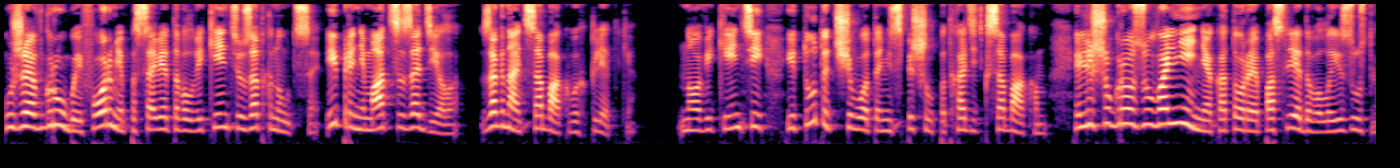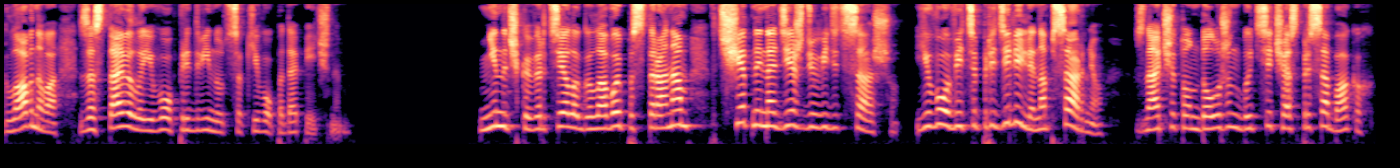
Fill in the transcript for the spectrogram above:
уже в грубой форме посоветовал Викентию заткнуться и приниматься за дело, загнать собак в их клетки. Но Викентий и тут от чего-то не спешил подходить к собакам, и лишь угроза увольнения, которая последовала из уст главного, заставила его придвинуться к его подопечным. Ниночка вертела головой по сторонам в тщетной надежде увидеть Сашу. Его ведь определили на псарню, значит, он должен быть сейчас при собаках.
